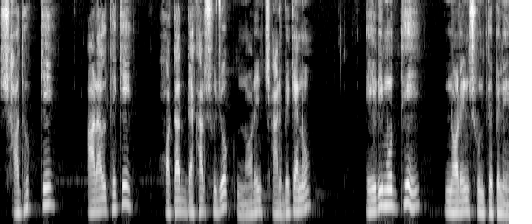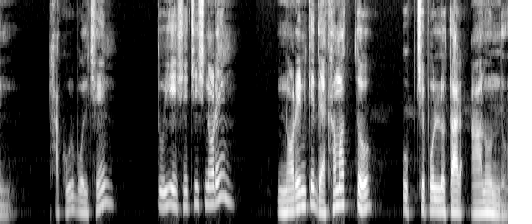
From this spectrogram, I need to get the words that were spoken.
সাধককে আড়াল থেকে হঠাৎ দেখার সুযোগ নরেন ছাড়বে কেন? এরই মধ্যে নরেন শুনতে পেলেন। ঠাকুর বলছেন, তুই এসেছিস নরেন? নরেনকে দেখা মাত্র উপচে পড়ল তার আনন্দ।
